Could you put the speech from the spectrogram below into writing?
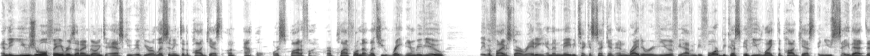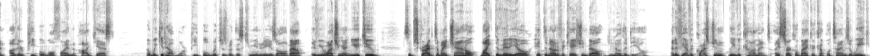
And the usual favors that I'm going to ask you if you're listening to the podcast on Apple or Spotify or a platform that lets you rate and review, leave a five star rating and then maybe take a second and write a review if you haven't before. Because if you like the podcast and you say that, then other people will find the podcast and we could help more people, which is what this community is all about. If you're watching on YouTube, subscribe to my channel, like the video, hit the notification bell. You know the deal. And if you have a question, leave a comment. I circle back a couple of times a week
